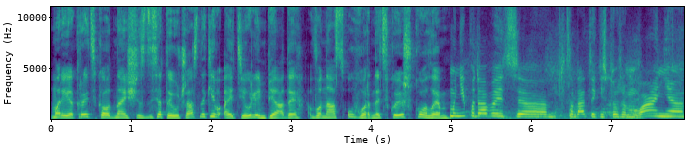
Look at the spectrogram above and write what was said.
Марія Крицька одна із 60 учасників it Олімпіади. Вона з Угорницької школи. Мені подобається складати якісь програмування.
